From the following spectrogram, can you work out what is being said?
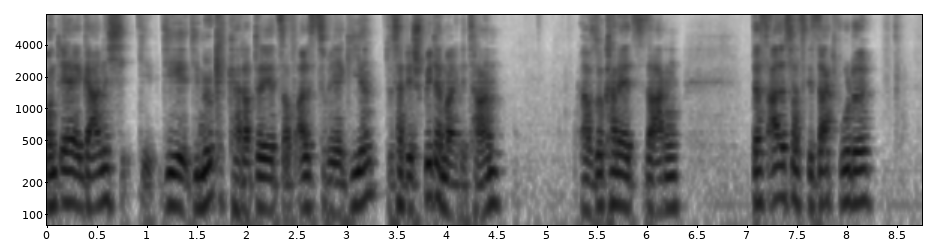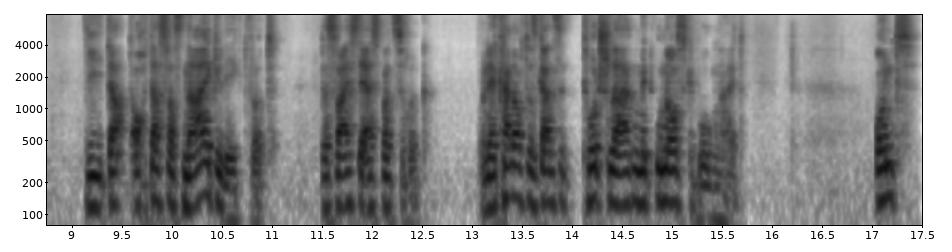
und er gar nicht die, die, die Möglichkeit hatte, jetzt auf alles zu reagieren. Das hat er später mal getan. Aber so kann er jetzt sagen, dass alles, was gesagt wurde, die, auch das, was nahegelegt wird, das weist er erstmal zurück. Und er kann auch das Ganze totschlagen mit Unausgewogenheit. Und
